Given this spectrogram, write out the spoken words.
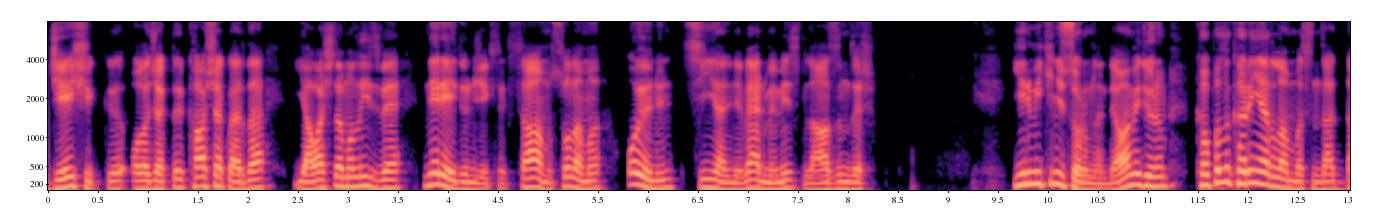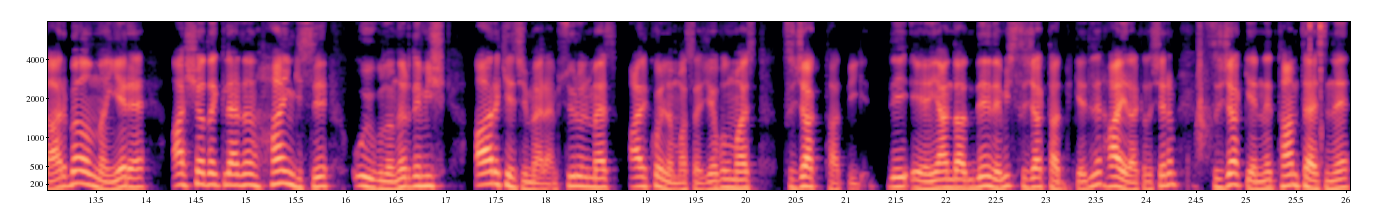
C şıkkı olacaktır. Kavşaklarda yavaşlamalıyız ve nereye döneceksek sağa mı sola mı o yönün sinyalini vermemiz lazımdır. 22. sorumdan devam ediyorum. Kapalı karın yaralanmasında darbe alınan yere aşağıdakilerden hangisi uygulanır demiş. Ağrı kesici merhem sürülmez, alkolle masaj yapılmaz, sıcak tatbik de, e, yandan ne demiş sıcak tatbik edilir. Hayır arkadaşlarım sıcak yerine tam tersine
